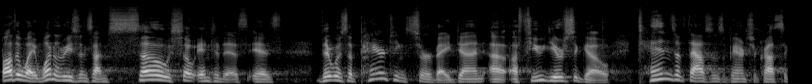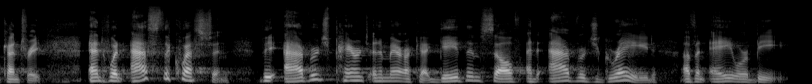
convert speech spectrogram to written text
By the way, one of the reasons I'm so, so into this is there was a parenting survey done uh, a few years ago, tens of thousands of parents across the country. And when asked the question, the average parent in America gave themselves an average grade of an A or B.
